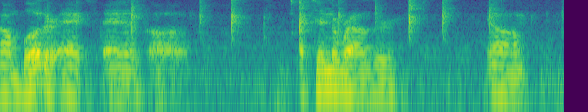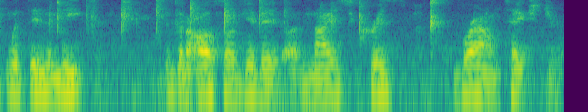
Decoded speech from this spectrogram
Now butter acts as uh, a tenderizer um, within the meat. It's going to also give it a nice crisp brown texture.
